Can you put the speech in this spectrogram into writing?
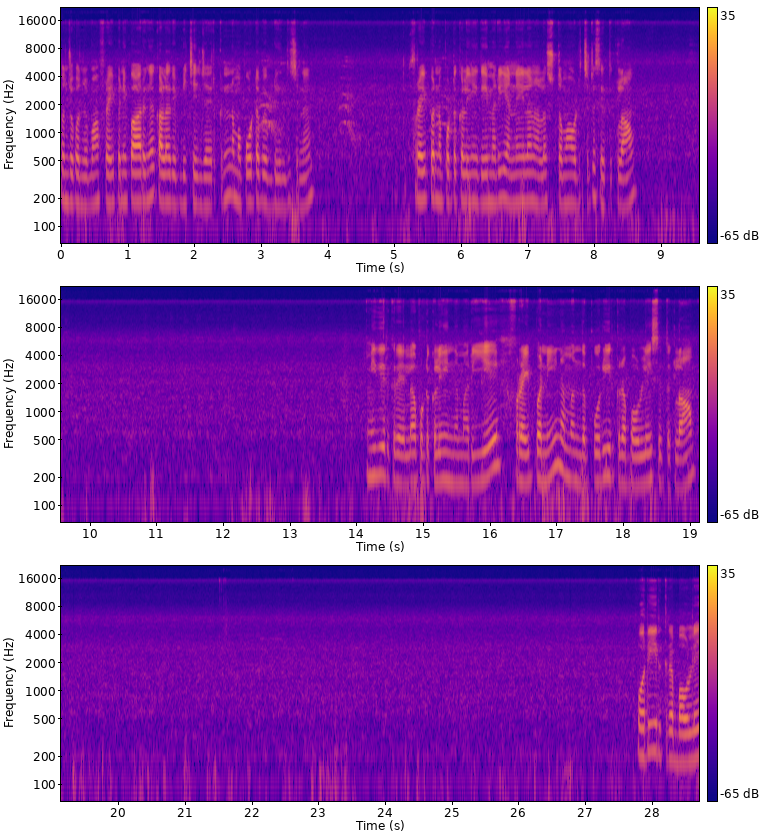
கொஞ்சம் கொஞ்சமாக ஃப்ரை பண்ணி பாருங்கள் கலர் எப்படி சேஞ்ச் ஆகிருக்குன்னு நம்ம போட்டப்போ எப்படி இருந்துச்சுன்னு. ஃப்ரை பண்ண பொட்டுக்கல்லையும் இதே மாதிரி எண்ணெயெல்லாம் நல்லா சுத்தமாக வடிச்சிட்டு சேர்த்துக்கலாம். மீதி இருக்கிற எல்லா பொட்டுக்களையும் இந்த மாதிரியே ஃப்ரை பண்ணி நம்ம இந்த பொரி இருக்கிற பவுல்லே சேர்த்துக்கலாம். பொரி இருக்கிற பவுலே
